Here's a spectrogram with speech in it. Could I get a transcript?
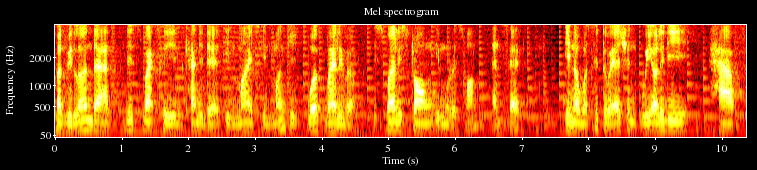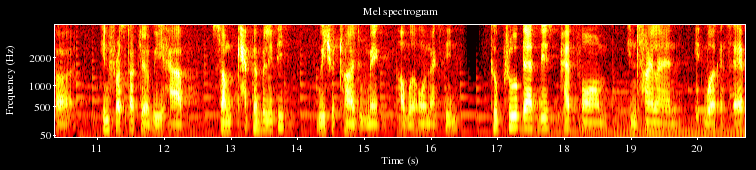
But we learned that this vaccine candidate in mice, in monkey, work very well. It's very strong immune response and safe. In our situation, we already have uh, infrastructure, we have some capability. We should try to make our own vaccine. To prove that this platform in Thailand, it works and safe,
